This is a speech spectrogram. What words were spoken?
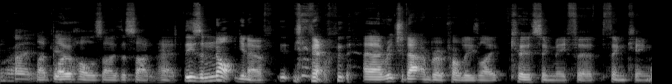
Right. like blowholes either side of the head. These are not, you know, you know. Uh, Richard Attenborough probably is like cursing me for thinking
